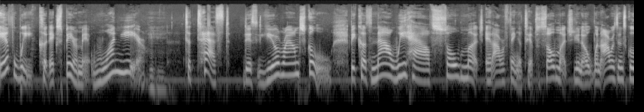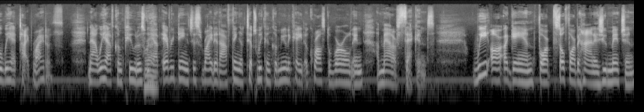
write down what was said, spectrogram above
if we could experiment one year to test this year round school because now we have so much at our fingertips. So much, you know, when I was in school, we had typewriters. Now we have computers, we have everything just right at our fingertips. We can communicate across the world in a matter of seconds we are again far so far behind as you mentioned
